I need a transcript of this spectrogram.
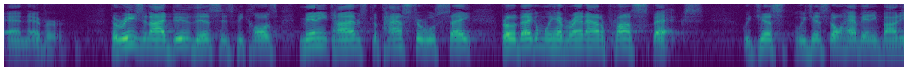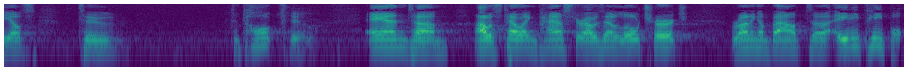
and ever. The reason I do this is because many times the pastor will say, Brother Beckham, we have ran out of prospects. We just, we just don't have anybody else to, to talk to. And um, I was telling Pastor, I was in a little church running about uh, 80 people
